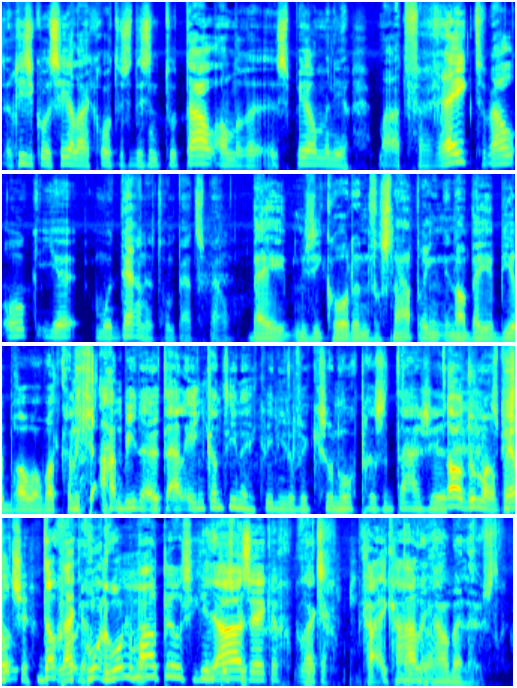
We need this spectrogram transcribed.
dat risico is heel erg groot. Dus het is een totaal andere uh, speelmanier. Maar het verrijkt wel ook je moderne trompetspel. Bij muziek hoorde een versnapering. Nou, ben je bierbrouwer. Wat kan ik je aanbieden uit de L1-kantine? Ik weet niet of ik zo'n hoog percentage... Nou, doe maar een pilsje. Dat, gewoon, gewoon een normaal ja. pilsje. Geen ja, zeker. Goed. Lekker. Ga ik halen en gaan wij luisteren.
